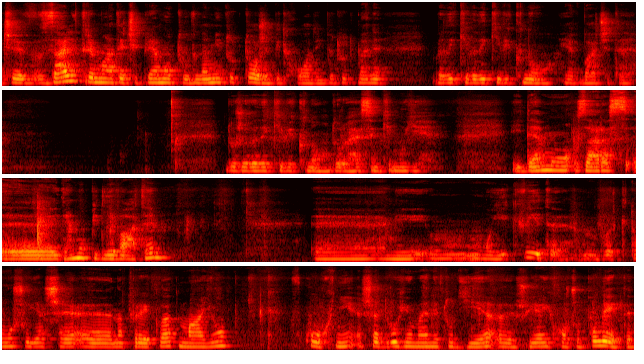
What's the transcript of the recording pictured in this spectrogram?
чи в залі тримати, чи прямо тут. Вона мені тут теж підходить, бо тут в мене велике-велике вікно, як бачите. Дуже велике вікно, дорогесенькі мої. Йдемо зараз, е, йдемо підливати е, мої квіти. Тому що я ще, е, наприклад, маю в кухні, ще другі в мене тут є, е, що я їх хочу полити.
